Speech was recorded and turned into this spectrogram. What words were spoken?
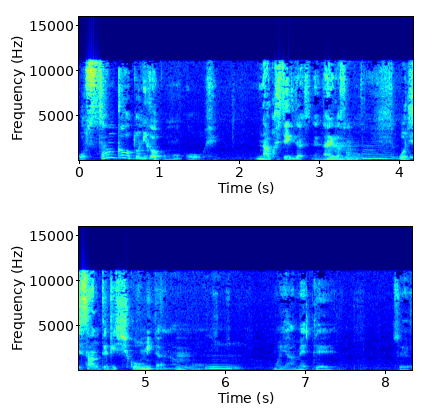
おっさん化をとにかくもうこうなくしていきたいですね。何かその、うん。おじさん的思考みたいなのを、うん。もうやめてそういう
